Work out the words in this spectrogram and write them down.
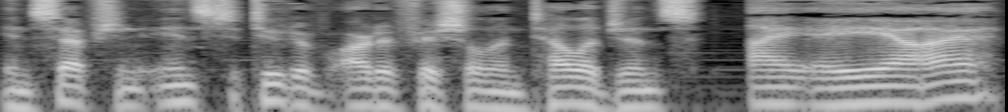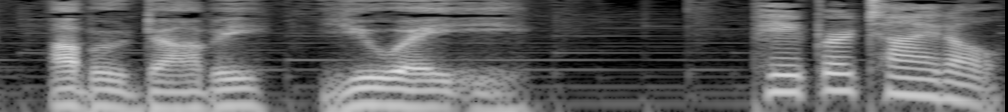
Inception Institute of Artificial Intelligence, IAI, Abu Dhabi, UAE. Paper title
